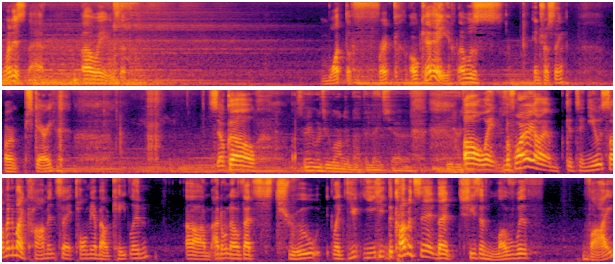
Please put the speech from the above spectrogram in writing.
What is that? Oh, wait, is that... What the frick? Okay, that was interesting. Or scary. Silco! Say what you want about the late sheriff. Oh, wait, before I uh, continue, someone in my comments say, told me about Caitlyn. Um, I don't know if that's true. Like, you, you he, the comment said that she's in love with Vi.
